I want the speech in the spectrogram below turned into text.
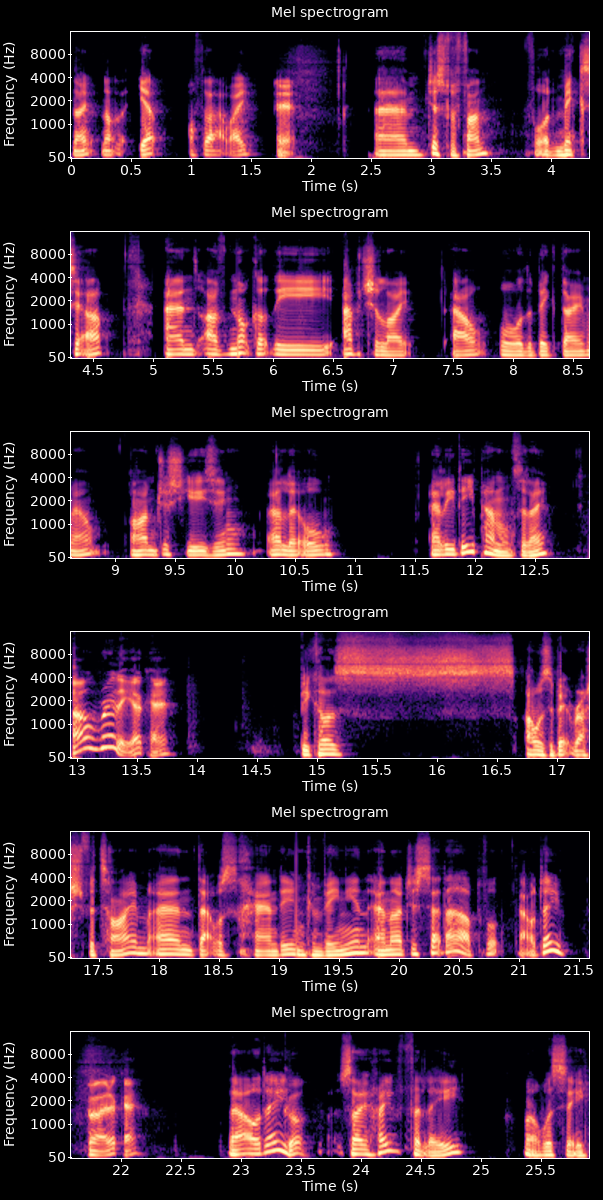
no, not yep, off that way. Yeah. um, just for fun. Thought I'd mix it up. And I've not got the Aputure light out or the big dome out. I'm just using a little LED panel today Oh, really? Okay. because I was a bit rushed for time and that was handy and convenient. And I just set that up. Thought that'll do. Right. Okay. That'll do. Cool. So hopefully, well, we'll see.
